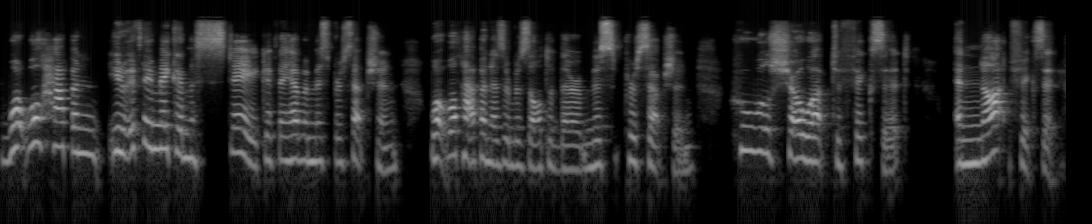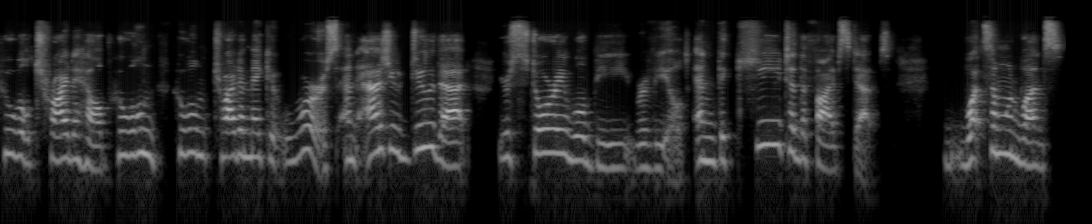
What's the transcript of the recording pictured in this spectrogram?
what will happen you know if they make a mistake if they have a misperception what will happen as a result of their misperception? Who will show up to fix it and not fix it? Who will try to help? Who will who will try to make it worse? And as you do that your story will be revealed. And the key to the five steps what someone wants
